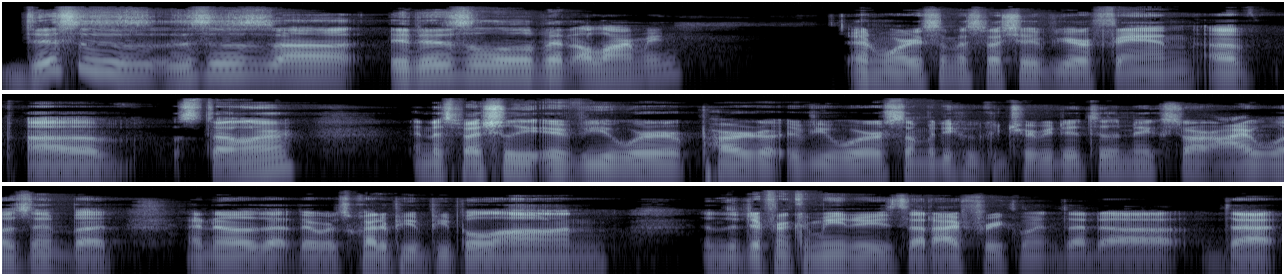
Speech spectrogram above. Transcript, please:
this is this is uh, it is a little bit alarming and worrisome, especially if you're a fan of of Stellar, and especially if you were part of if you were somebody who contributed to the Makestar. I wasn't, but I know that there was quite a few people on in the different communities that I frequent that uh that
